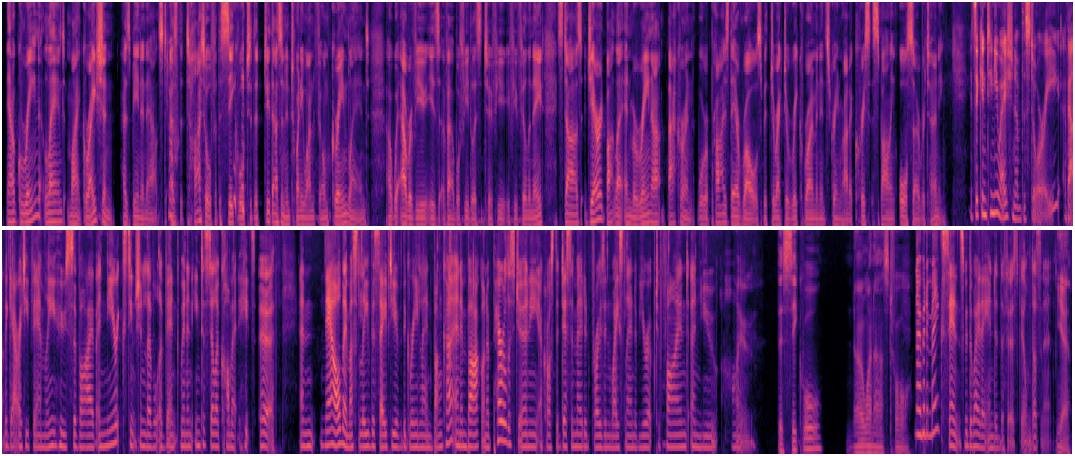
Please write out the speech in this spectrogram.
Now, Greenland Migration has been announced as the title for the sequel to the 2021 film Greenland. Uh, where our review is available for you to listen to if you if you feel the need. It stars Gerard Butler and Morena Baccarin will reprise their roles with director Rick Roman and screenwriter Chris Sparling also returning. It's a continuation of the story about the Garrity family who survive a near extinction level event when an interstellar comet hits Earth. And now they must leave the safety of the Greenland bunker and embark on a perilous journey across the decimated frozen wasteland of Europe to find a new home. The sequel no one asked for. No, but it makes sense with the way they ended the first film, doesn't it? Yeah,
